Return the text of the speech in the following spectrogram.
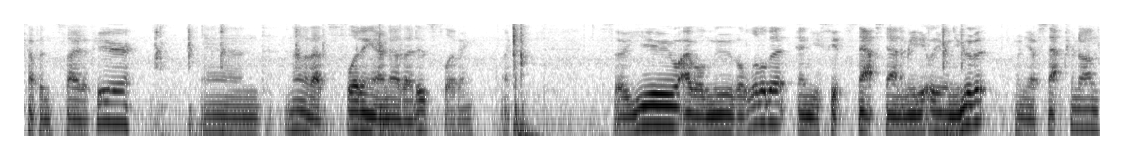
cup inside of here. And none of that's floating. I know that is floating. Okay. So you, I will move a little bit, and you see it snaps down immediately when you move it, when you have snap turned on.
